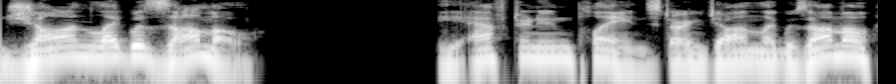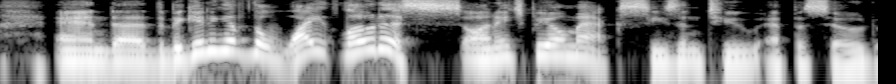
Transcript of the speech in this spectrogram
John Leguizamo. The Afternoon Plane, starring John Leguizamo, and uh, the beginning of The White Lotus on HBO Max, season two, episode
